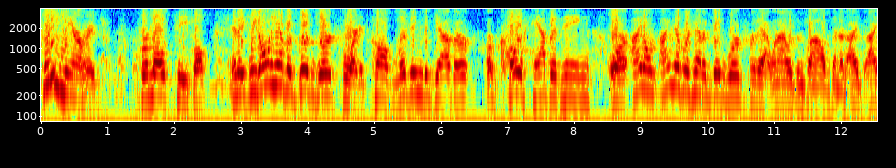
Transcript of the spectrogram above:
pre-marriage for most people, and we don't have a good word for it. It's called living together or cohabiting, or I don't. I never had a good word for that when I was involved in it. I, I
